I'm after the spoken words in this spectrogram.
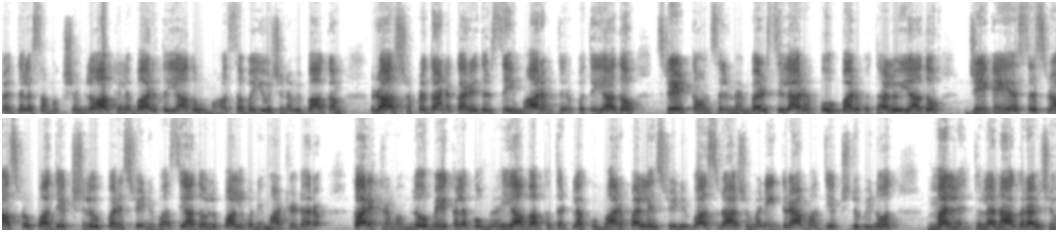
పెద్దల సమక్షంలో అఖిల భారత యాదవ్ మహాసభ యోజన విభాగం రాష్ట్ర ప్రధాన కార్యదర్శి Maram Tirupati Yadav state council member Shilarapu Parvathalu Yadav GKSS రాష్ట్ర ఉపాధ్యక్షులు పరి శ్రీనివాస్ యాదవ్లు పాల్గొని మాట్లాడారు. కార్యక్రమంలో మేకల కొమరయ్య కుమార్ కుమార్పల్లె శ్రీనివాస్ రాజమణి గ్రామ అధ్యక్షుడు వినోద్ మల్లెత్తుల నాగరాజు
